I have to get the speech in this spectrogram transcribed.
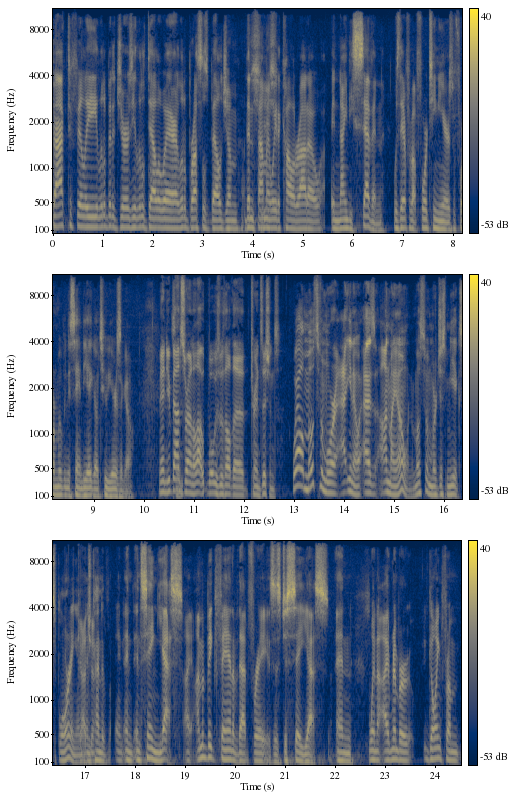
back to Philly, a little bit of Jersey, a little Delaware, a little Brussels, Belgium. Then Jeez. found my way to Colorado in 97. Was there for about 14 years before moving to San Diego 2 years ago. Man, you bounced so, around a lot. What was with all the transitions? Well, most of them were, uh, you know, as on my own. Most of them were just me exploring and, gotcha. and kind of and, and, and saying yes. I, I'm a big fan of that phrase is just say yes. And when I remember going from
